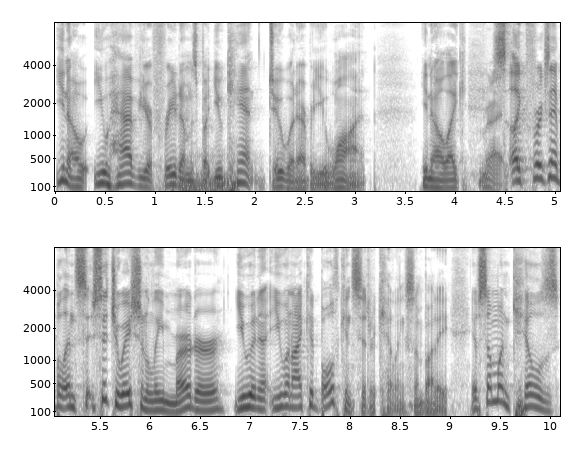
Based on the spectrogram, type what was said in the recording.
you know, you have your freedoms, but you can't do whatever you want. You know, like, Right. like for example, in situationally murder, you and you and I could both consider killing somebody. If someone kills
